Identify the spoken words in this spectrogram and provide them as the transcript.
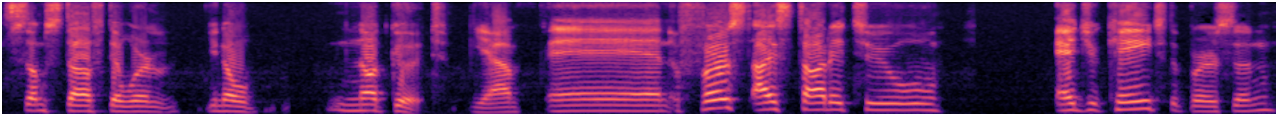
some stuff that were you know not good. Yeah, and first I started to educate the person.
